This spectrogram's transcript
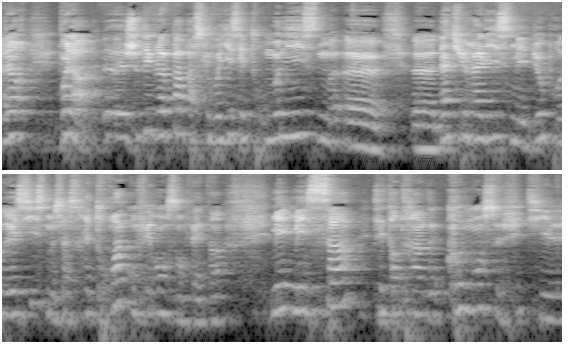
Alors voilà, euh, je ne développe pas parce que vous voyez, c'est monisme, euh, euh, naturalisme et bioprogressisme, ça serait trois conférences en fait. Hein. Mais, mais ça, c'est en train de... Comment se fait-il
